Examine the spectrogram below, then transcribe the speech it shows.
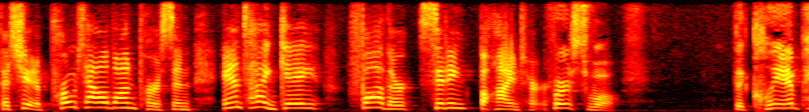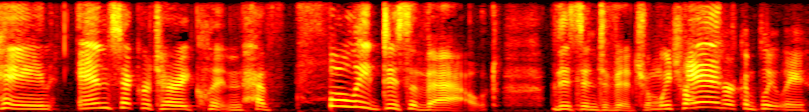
that she had a pro Taliban person, anti gay father sitting behind her. First of all, the campaign and Secretary Clinton have fully disavowed this individual. And we trust and, her completely.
